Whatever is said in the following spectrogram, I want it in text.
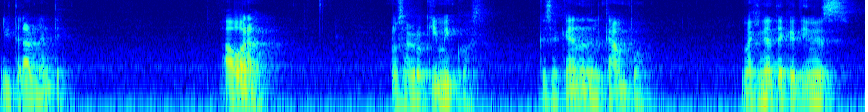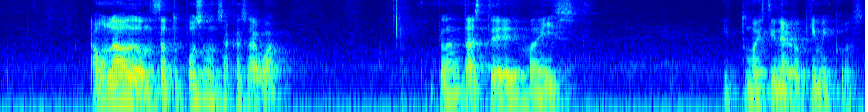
Literalmente. Ahora, los agroquímicos que se quedan en el campo. Imagínate que tienes a un lado de donde está tu pozo, donde sacas agua, plantaste maíz y tu maíz tiene agroquímicos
